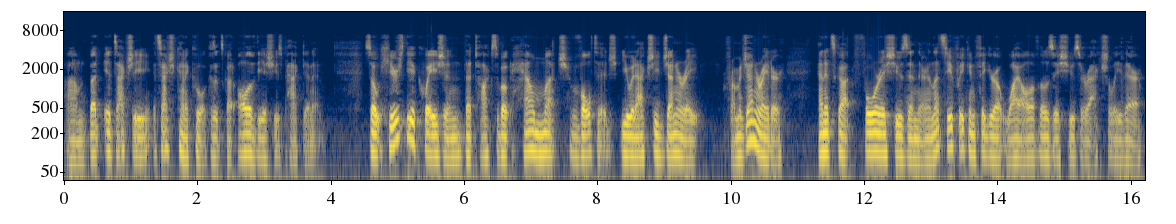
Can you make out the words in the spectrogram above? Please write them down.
um, but it's actually it's actually kind of cool because it's got all of the issues packed in it. So here's the equation that talks about how much voltage you would actually generate from a generator. And it's got four issues in there. And let's see if we can figure out why all of those issues are actually there.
